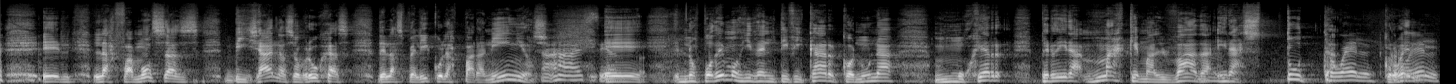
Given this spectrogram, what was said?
el- las famosas villanas o brujas de las películas para niños. Ah, nos podemos identificar con una mujer, pero era más que malvada, era astuta. Mm. Cruel, cruel,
